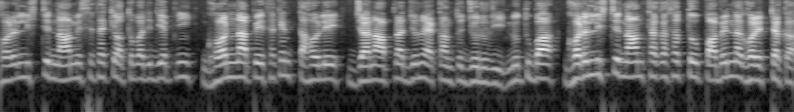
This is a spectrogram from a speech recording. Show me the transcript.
ঘরের লিস্টে নাম এসে থাকে অথবা যদি আপনি ঘর না পেয়ে থাকেন, তাহলে জানা আপনার জন্য একান্ত জরুরি। নতুবা ঘরের লিস্টে নাম থাকা সত্ত্বেও পাবেন না ঘরের টাকা।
